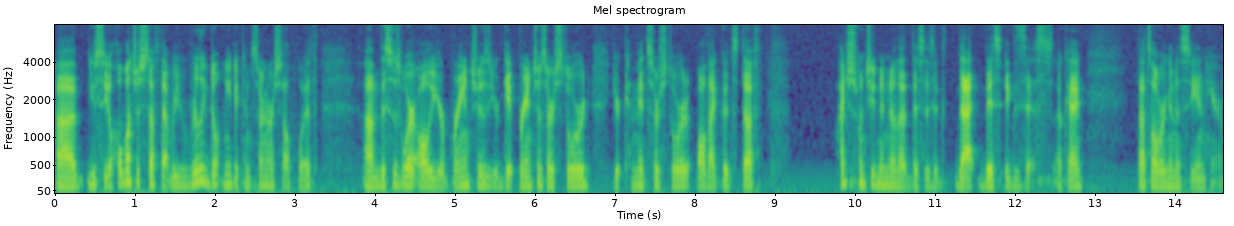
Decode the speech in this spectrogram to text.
uh, you see a whole bunch of stuff that we really don't need to concern ourselves with. Um, this is where all your branches, your Git branches are stored, your commits are stored, all that good stuff. I just want you to know that this is that this exists. Okay, that's all we're gonna see in here.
